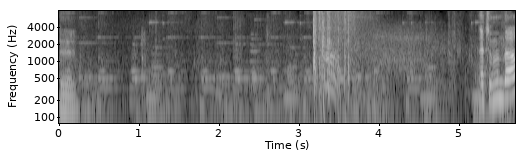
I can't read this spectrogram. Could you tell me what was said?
그. 나 죽는다.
